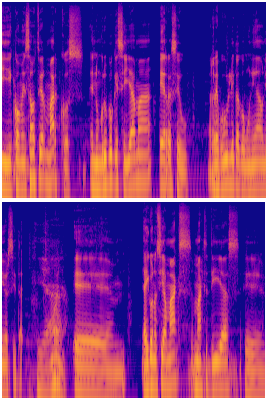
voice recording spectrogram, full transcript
y comenzamos a estudiar Marcos en un grupo que se llama RCU, República Comunidad Universitaria. Eh, ahí conocí a Max, Max Díaz, eh,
